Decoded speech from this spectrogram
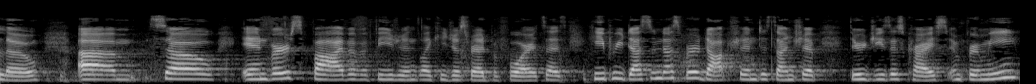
Hello. Um, so in verse 5 of Ephesians, like he just read before, it says, He predestined us for adoption to sonship through Jesus Christ. And for me,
